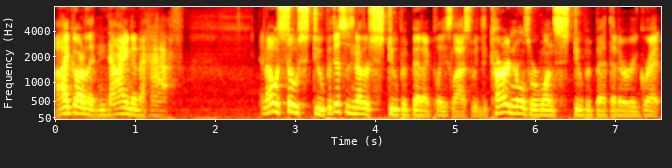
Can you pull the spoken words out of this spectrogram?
I got it at nine and a half. And I was so stupid. This is another stupid bet I placed last week. The Cardinals were one stupid bet that I regret.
